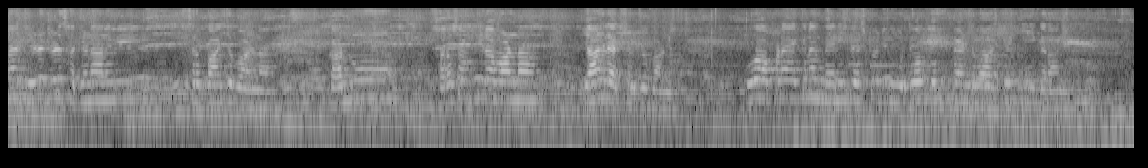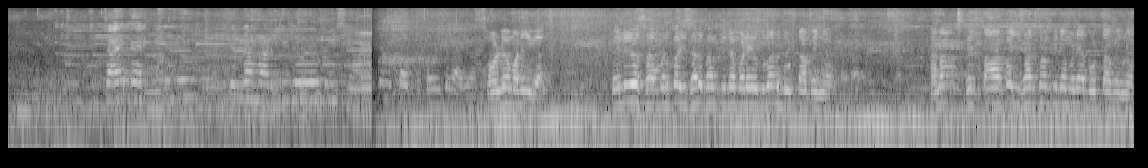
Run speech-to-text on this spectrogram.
ਨਾ ਜਿਹੜੇ ਜਿਹੜੇ ਸੱਜਣਾ ਨੇ ਵੀ ਸਰਪੰਚ ਬਣਨਾ ਕੱਲ ਨੂੰ ਸਰਵਸੰਮਤੀ ਨਾਲ ਬਣਨਾ ਜਾਂ ਇਲੈਕਸ਼ਨ 'ਚੋਂ ਬਣਨਾ, ਉਹ ਆਪਣਾ ਇੱਕ ਨਾ ਮੈਨੀਫੈਸਟੋ ਜ਼ਰੂਰ ਦਿਓ ਕਿ ਅਸੀਂ ਪਿੰਡ ਵਾਸਤੇ ਕੀ ਕਰਾਂਗੇ। ਚਾਹੇ ਲਿਖ ਕੇ ਦਿਓ, ਜਿੱਦਾਂ ਮਰਜ਼ੀ ਦਿਓ ਤੁਸੀਂ ਸਿਆਣੇ ਸੁਣ ਲਿਓ ਮਾੜੀ ਗੱਲ। ਪਹਿਲੇ ਜੋ ਸਰਪੰਚ ਭਾਜੀ ਸਰਬਸੰਮਤੀ ਨਾਲ ਬਣੇ ਉਦੋਂ ਬਾਅਦ ਵੋਟਾਂ ਪਈਆਂ। ਹਨਾ? ਫਿਰ ਤਾਰ ਭਾਜੀ ਸਰਬਸੰਮਤੀ ਨਾਲ ਬਣਿਆ, ਵੋਟਾਂ ਪਈਆਂ।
